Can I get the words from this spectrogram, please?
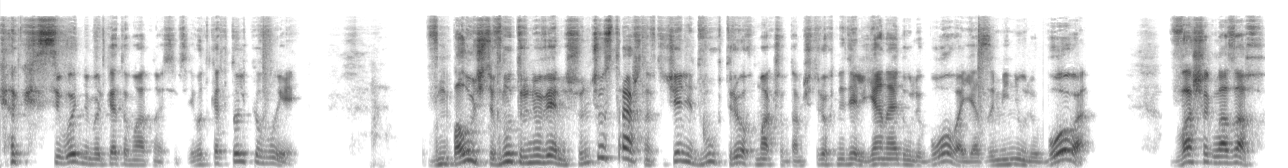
как сегодня мы к этому относимся. И вот как только вы получите внутреннюю уверенность, что ничего страшного, в течение двух, трех, максимум там четырех недель я найду любого, я заменю любого, в ваших глазах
